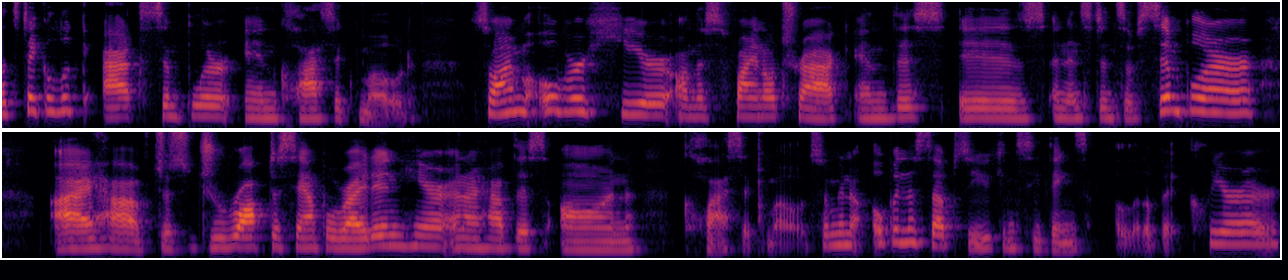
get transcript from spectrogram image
let's take a look at Simpler in classic mode. So I'm over here on this final track and this is an instance of Simpler. I have just dropped a sample right in here and I have this on classic mode. So I'm going to open this up so you can see things a little bit clearer.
